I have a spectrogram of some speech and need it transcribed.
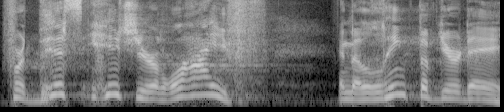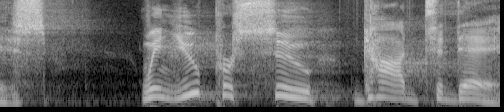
For this is your life and the length of your days. When you pursue God today,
